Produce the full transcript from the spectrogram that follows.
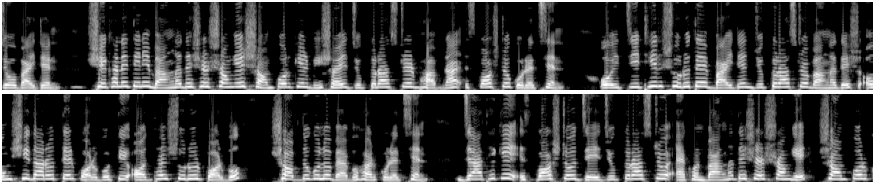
জো বাইডেন। সেখানে তিনি বাংলাদেশের সঙ্গে সম্পর্কের বিষয়ে যুক্তরাষ্ট্রের ভাবনা স্পষ্ট করেছেন। ওই চিঠির শুরুতে বাইডেন যুক্তরাষ্ট্র বাংলাদেশ অংশীদারত্বের পরবর্তী অধ্যায় শুরুর পর্ব শব্দগুলো ব্যবহার করেছেন, যা থেকে স্পষ্ট যে যুক্তরাষ্ট্র এখন বাংলাদেশের সঙ্গে সম্পর্ক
